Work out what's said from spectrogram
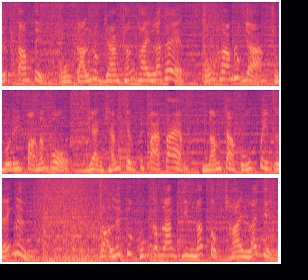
ลึกตามติดวงการลูกยางทั้งไทยและเทศ สงครามลูกยางชลบุรีปากน้ำโพแย่งแชมป์เก็บ 18 แต้มนำจากฝูงปิดเล็กหนึ่งเจาะลึกทุกขุมกำลังทีมนักตบชายและหญิง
